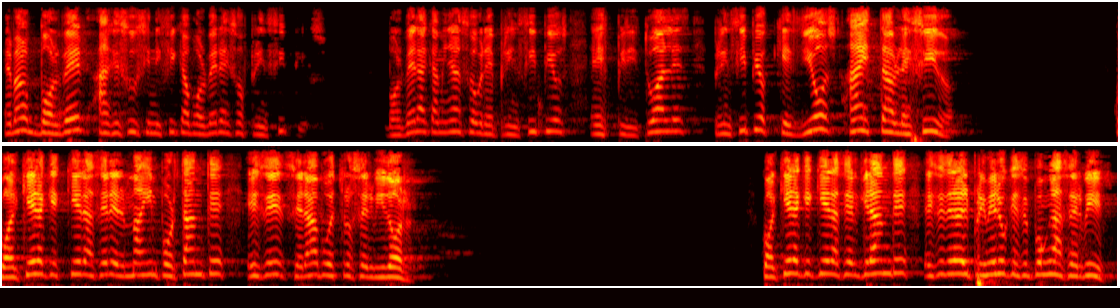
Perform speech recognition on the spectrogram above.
Hermano, volver a Jesús significa volver a esos principios. Volver a caminar sobre principios espirituales, principios que Dios ha establecido. Cualquiera que quiera ser el más importante, ese será vuestro servidor. Cualquiera que quiera ser grande, ese será el primero que se ponga a servir.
